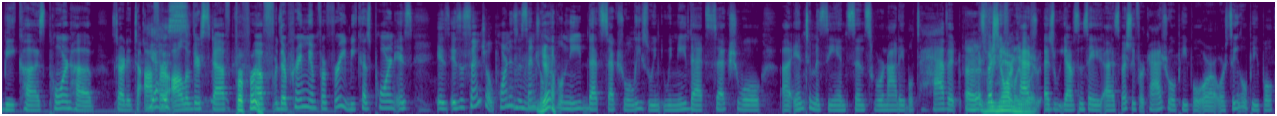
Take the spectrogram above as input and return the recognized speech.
because Pornhub started to offer Yes. all of their stuff For free. uh, for their premium for free because porn is is, is essential. Porn is essential. Yeah. People need that sexual release. We, we need that sexual uh, intimacy, and since we're not able to have it, As especially for casual, as we, I was gonna say, uh, especially for casual people or, or single people,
